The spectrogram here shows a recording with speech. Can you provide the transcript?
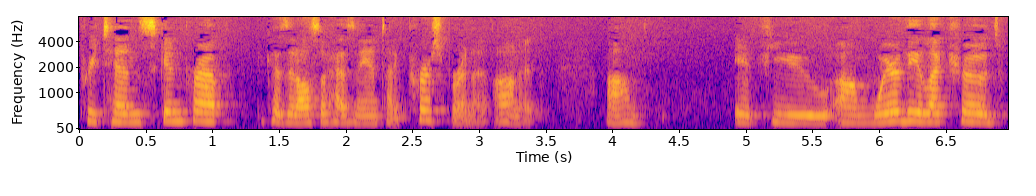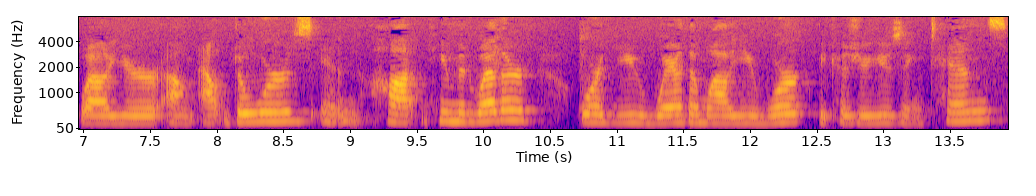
Pretens skin prep because it also has an antiperspirant on it. Um, if you um, wear the electrodes while you're um, outdoors in hot humid weather, or you wear them while you work because you're using TENS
